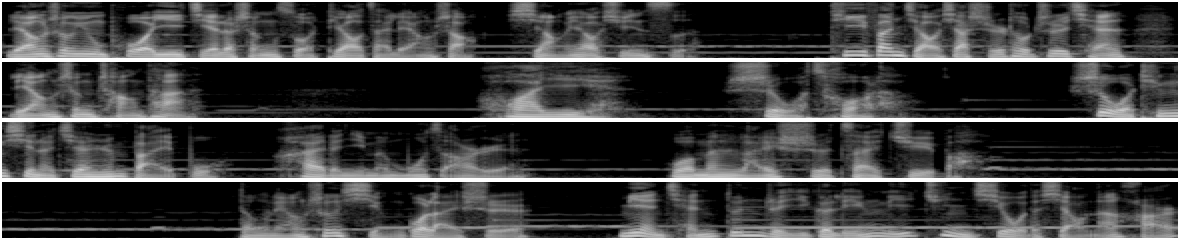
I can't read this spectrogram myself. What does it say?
梁生用破衣结了绳索，吊在梁上，想要寻死。踢翻脚下石头之前，梁生长叹：“花衣，是我错了，是我听信了奸人摆布，害了你们母子二人。我们来世再聚吧。”等梁生醒过来时，面前蹲着一个伶俐俊秀的小男孩，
